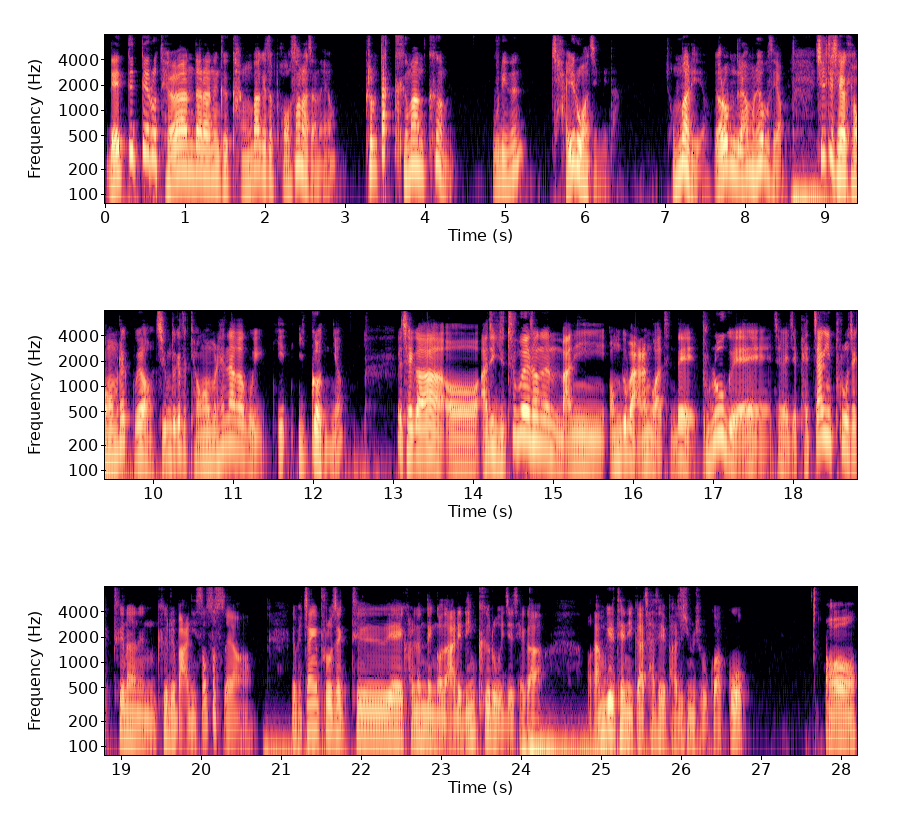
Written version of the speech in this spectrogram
내 뜻대로 되어야 한다라는 그 강박에서 벗어나잖아요. 그럼 딱 그만큼 우리는 자유로워집니다. 정말이에요. 여러분들이 한번 해보세요. 실제 제가 경험을 했고요. 지금도 계속 경험을 해나가고 있, 거든요 제가 어, 아직 유튜브에서는 많이 언급을 안 한 것 같은데 블로그에 제가 이제 배짱이 프로젝트라는 글을 많이 썼었어요. 그 배짱이 프로젝트에 관련된 거는 아래 링크로 이제 제가 어, 남길 테니까 자세히 봐주시면 좋을 것 같고 어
